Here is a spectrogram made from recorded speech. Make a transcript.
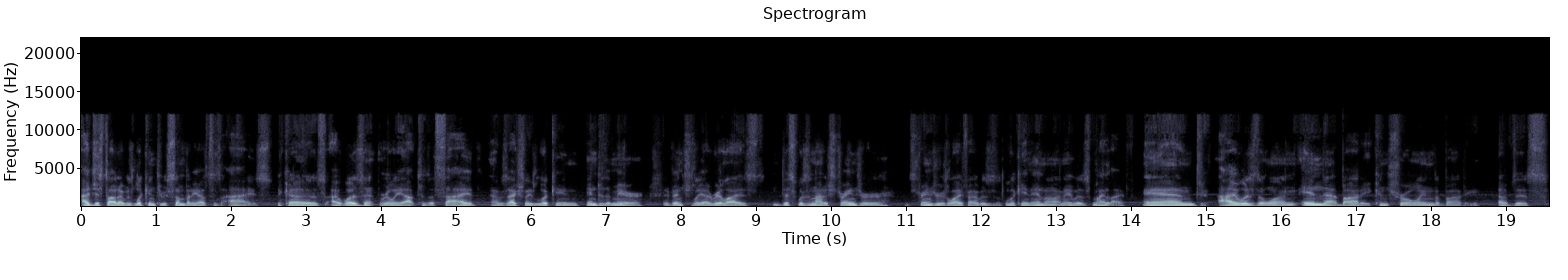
i just thought i was looking through somebody else's eyes because i wasn't really out to the side i was actually looking into the mirror eventually i realized this was not a stranger stranger's life I was looking in on. It was my life. And I was the one in that body, controlling the body of this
